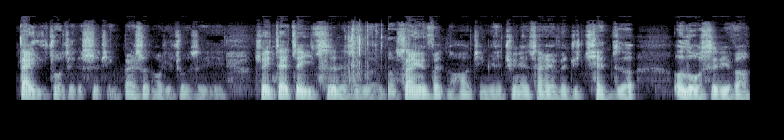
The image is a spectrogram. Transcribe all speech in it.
代理做这个事情，白手套去做这个事情，所以在这一次的这个三月份，然后今年去年三月份去谴责俄罗斯的地方，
